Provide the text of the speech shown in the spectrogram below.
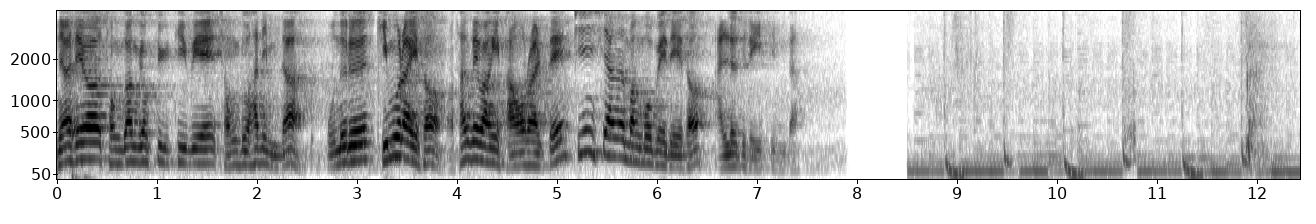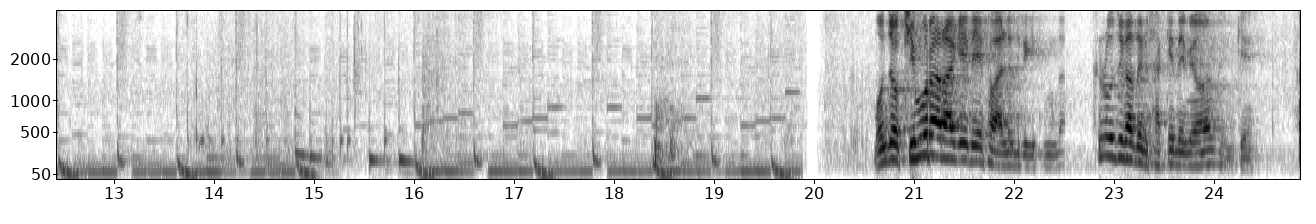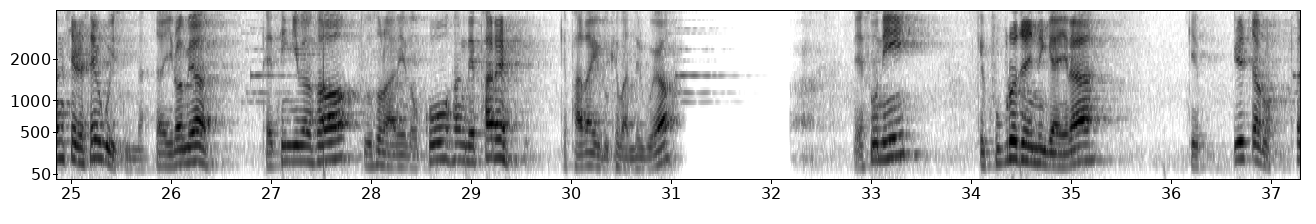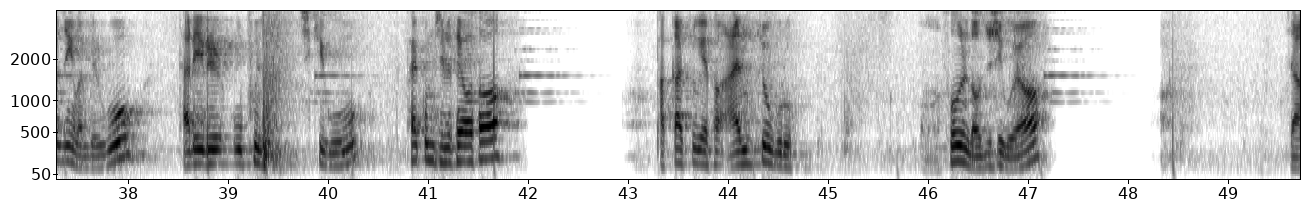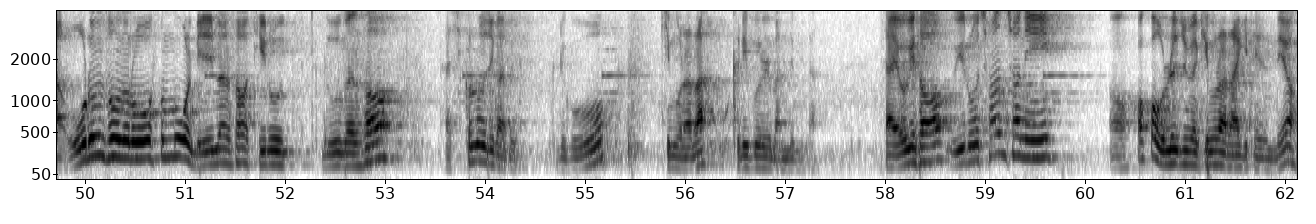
안녕하세요. 정도한격투기TV의 정도한입니다. 오늘은 기무라에서 상대방이 방어를 할 때 피니시하는 방법에 대해서 알려드리겠습니다. 먼저 기무라 락에 대해서 알려드리겠습니다. 클로즈 가드를 잡게 되면 이렇게 상체를 세우고 있습니다. 자 이러면 배 튕기면서 두 손 안에 넣고 상대 팔을 이렇게 바닥에 놓게 만들고요. 네, 손이 이렇게 구부러져 있는 게 아니라 이렇게 일자로 펴지게 만들고 다리를 오픈 시키고 팔꿈치를 세워서 바깥쪽에서 안쪽으로 어, 손을 넣어주시고요. 자 오른손으로 손목을 밀면서 뒤로 누우면서 다시 클로즈 가드 그리고 기무라락 그립을 만듭니다. 자 여기서 위로 천천히 어, 꺾어 올려주면 기무라락이 되는데요.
